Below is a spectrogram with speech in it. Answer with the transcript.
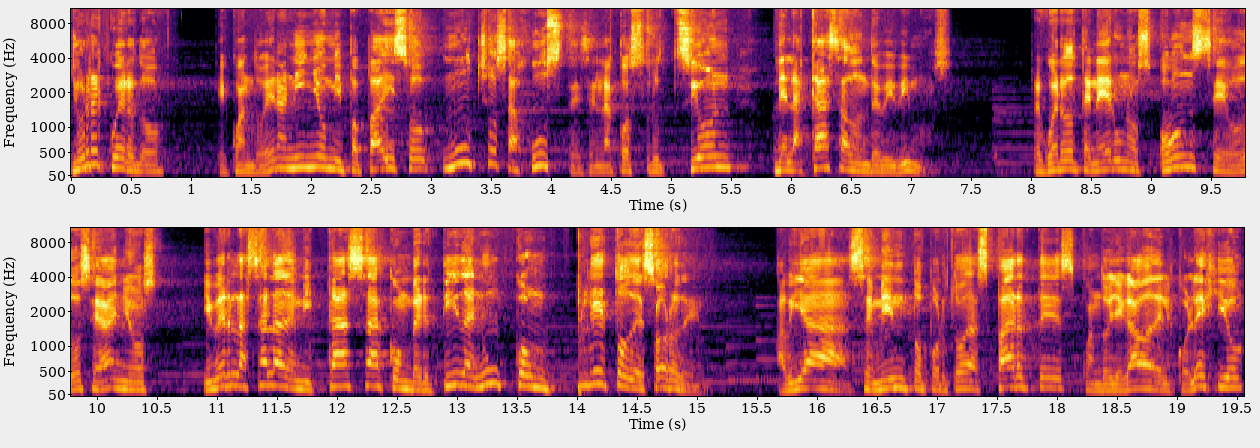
yo recuerdo que cuando era niño mi papá hizo muchos ajustes en la construcción de la casa donde vivimos. Recuerdo tener unos 11 o 12 años y ver la sala de mi casa convertida en un completo desorden. Había cemento por todas partes cuando llegaba del colegio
